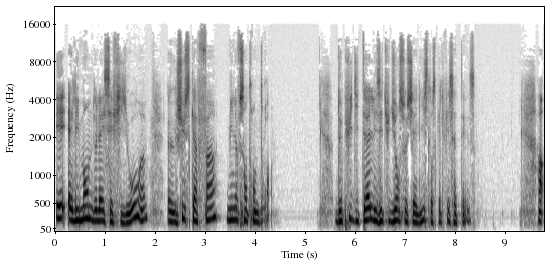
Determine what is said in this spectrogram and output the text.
Et elle est membre de la SFIO jusqu'à fin 1933. Depuis, dit-elle, les étudiants socialistes lorsqu'elle fait sa thèse. Alors,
